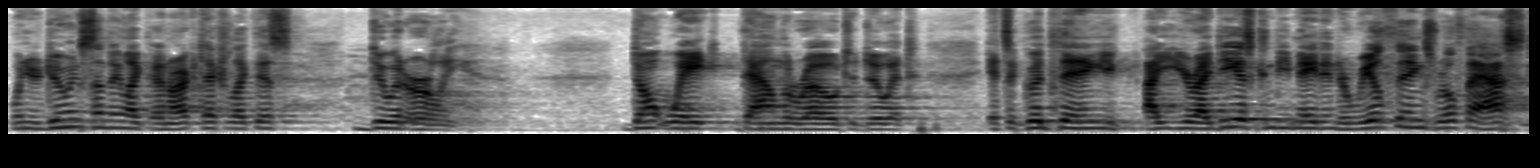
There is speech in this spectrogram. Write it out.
When you're doing something like an architecture like this, do it early. Don't wait down the road to do it. It's a good thing. You, I, your ideas can be made into real things real fast.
